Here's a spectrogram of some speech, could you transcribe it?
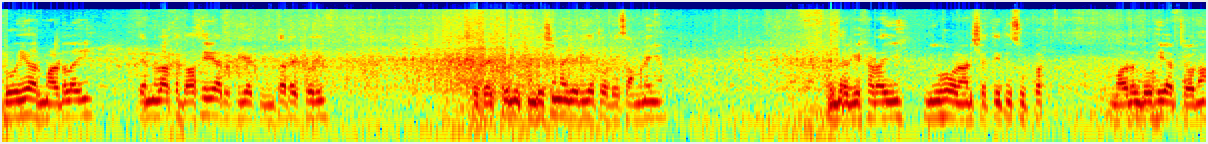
2000 ਮਾਡਲ ਹੈ ਜੀ 3 ਲੱਖ 10000 ਰੁਪਈਆ ਕੀਮਤ ਹੈ ਟਰੈਕਟਰ ਦੀ। ਤੇ ਟਰੈਕਟਰ ਦੀ ਕੰਡੀਸ਼ਨ ਹੈ ਜਿਹੜੀ ਆ ਤੁਹਾਡੇ ਸਾਹਮਣੇ ਆ। ਇਧਰ ਅੱਗੇ ਖੜਾ ਜੀ ਨਿਊ ਹਾਲੈਂਡ 3630 ਸੁਪਰ ਮਾਡਲ 2014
